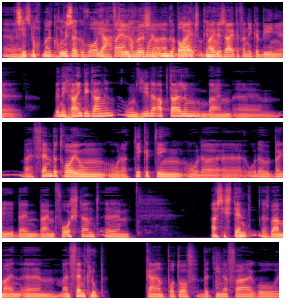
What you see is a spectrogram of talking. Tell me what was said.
Äh, Ist jetzt noch mal größer geworden. ja, Die Bayern viel haben noch größer. mal umgebaut. Be genau. Beide Seiten von der Kabine bin ich reingegangen und jede Abteilung beim ähm, bei Fanbetreuung oder Ticketing oder äh, oder bei die, beim beim Vorstand ähm, Assistent, das war mein ähm, mein Fanclub. Karen Potthoff, Bettina Fargo,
